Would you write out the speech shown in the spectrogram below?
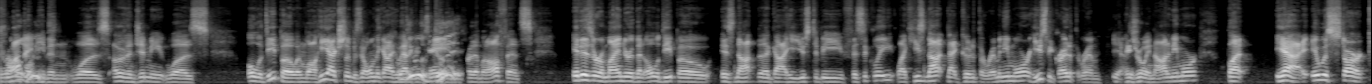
tried even was other than Jimmy was Oladipo, and while he actually was the only guy who well, had a good game good. for them on offense, it is a reminder that Oladipo is not the guy he used to be physically. Like he's not that good at the rim anymore. He used to be great at the rim. Yeah, he's really not anymore. But yeah, it was stark.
